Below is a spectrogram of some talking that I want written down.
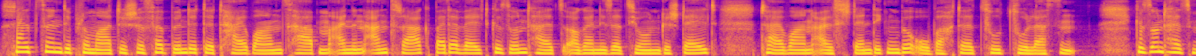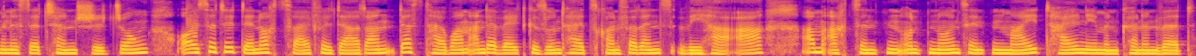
14 diplomatische Verbündete Taiwans haben einen Antrag bei der Weltgesundheitsorganisation gestellt, Taiwan als ständigen Beobachter zuzulassen. Gesundheitsminister Chen Shih-chung äußerte dennoch Zweifel daran, dass Taiwan an der Weltgesundheitskonferenz WHA am 18. und 19. Mai teilnehmen können wird.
